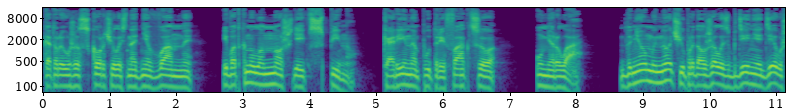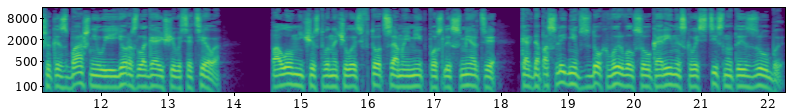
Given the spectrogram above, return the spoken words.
которая уже скорчилась на дне ванны, и воткнула нож ей в спину. Карина Путрефакцио умерла. Днем и ночью продолжалось бдение девушек из башни у ее разлагающегося тела. Паломничество началось в тот самый миг после смерти, когда последний вздох вырвался у Карины сквозь стиснутые зубы,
